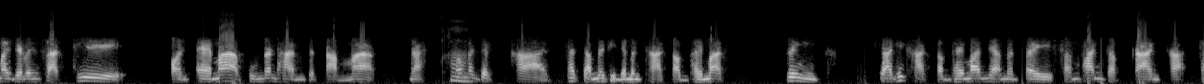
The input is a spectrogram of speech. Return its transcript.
มันจะเป็นสัตว์ที่อ่อนแอมากภูมิต้านทานมันจะต่ำมากนะเพค่ะราะมันจะ ขาด ถ้าจำไม่ผิดเนี่ยมันขาดต่อมไทมัสซึ่งการที่ขาดต่อมไทมัสเนี่ยมันไปสัมพันธ์กับการขาดท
